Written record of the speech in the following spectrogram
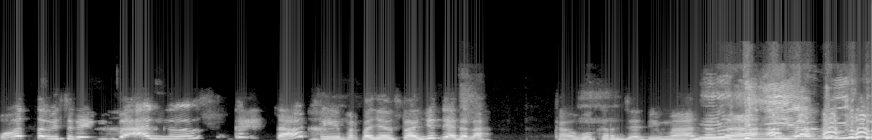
foto wisuda yang bagus. Tapi pertanyaan selanjutnya adalah kamu kerja di mana, Nak? iya bener.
